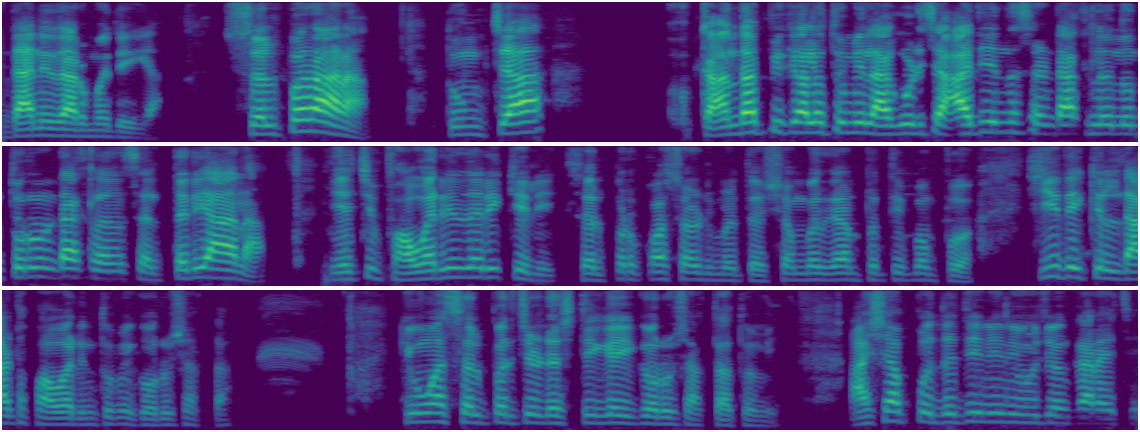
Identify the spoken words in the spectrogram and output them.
दाणेदारमध्ये घ्या. सल्फर आणा. तुमच्या कांदा पिकाला तुम्ही लागवडीच्या आधी नसेल टाकलं नंतरून टाकलं नसेल तरी आणा. याची फवारणी जरी केली सल्फर कॉसाईड मिळतं शंभर ग्रॅम प्रतिपंप ही देखील दाट फवारणी तुम्ही करू शकता. किंवा सल्फरची डस्टिंगही करू शकता तुम्ही. अशा पद्धतीने नियोजन करायचे.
